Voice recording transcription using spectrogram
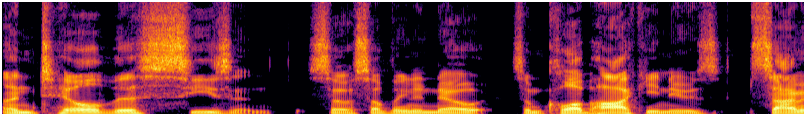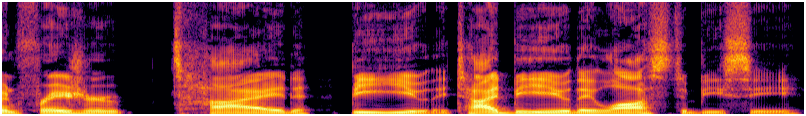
until this season. So, something to note some club hockey news. Simon Fraser tied BU. They tied BU, they lost to BC.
